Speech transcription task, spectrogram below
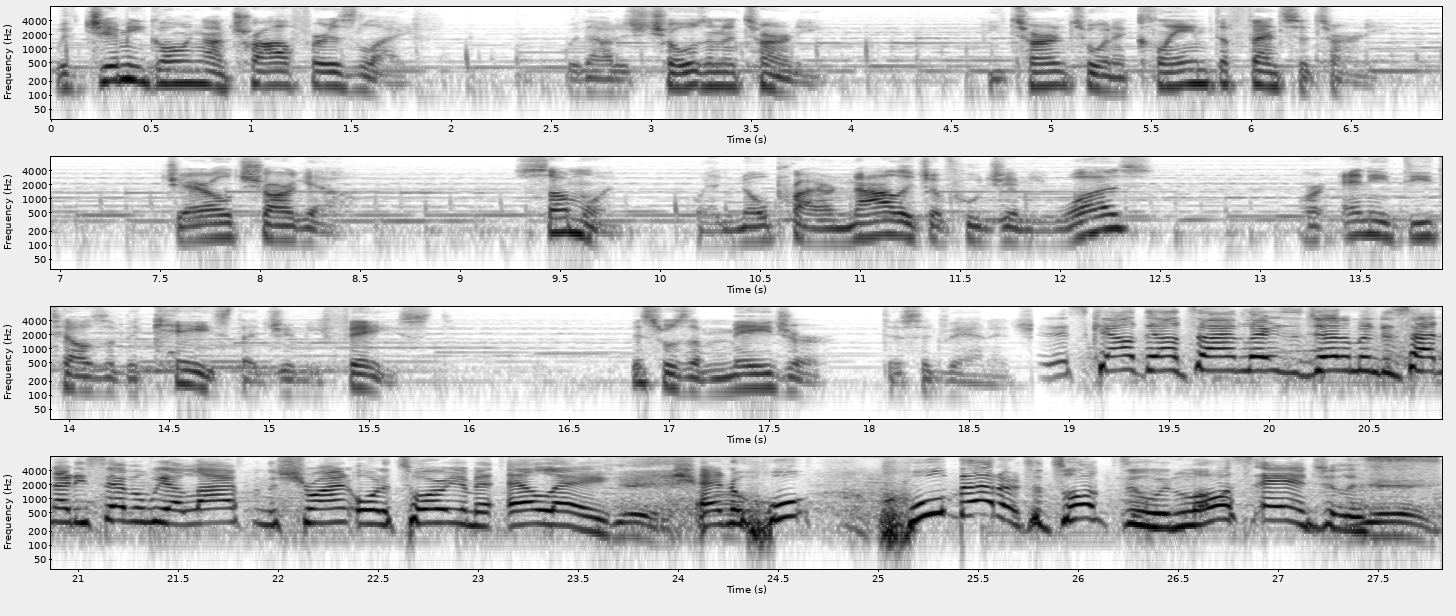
With Jimmy going on trial for his life, without his chosen attorney, he turned to an acclaimed defense attorney, Gerald Shargel, someone who had no prior knowledge of who Jimmy was or any details of the case that Jimmy faced. This was a major disadvantage. It's countdown time, ladies and gentlemen. This is Hot 97. We are live from the Shrine Auditorium in LA. and who who better to talk to in Los Angeles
